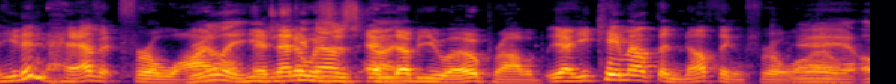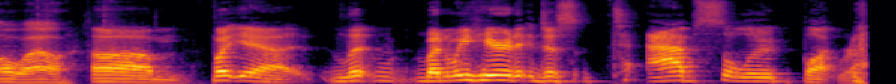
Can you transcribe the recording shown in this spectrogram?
He didn't have it for a while. Really? He and just then it was just. NWO probably. Yeah, he came out to nothing for a while. Yeah, yeah. Oh wow. Um, but yeah, li- when we hear it, it just t- absolute butt rock.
